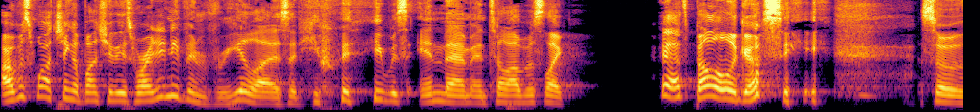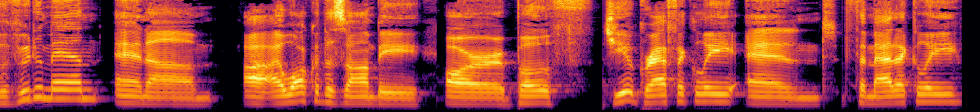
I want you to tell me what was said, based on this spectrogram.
I was watching a bunch of these where I didn't even realize that he he was in them until I was like, hey, that's Bela Lugosi. so the Voodoo Man and um uh, I Walk with a Zombie are both geographically and thematically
